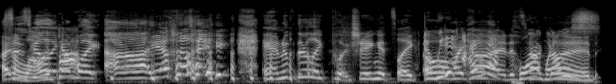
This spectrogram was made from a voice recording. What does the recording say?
I It's a just feel like I'm like ah yeah. Like, and if they're like pushing, it's like And oh my didn't, I god, it's porn not when good.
